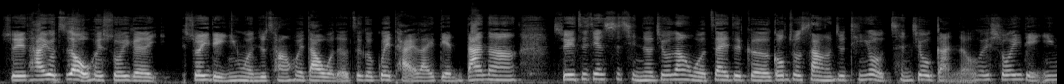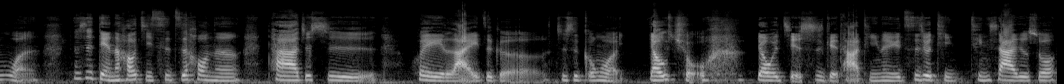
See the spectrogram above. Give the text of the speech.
所以他又知道我会说一个说一点英文，就常会到我的这个柜台来点单啊。所以这件事情呢，就让我在这个工作上就挺有成就感的，会说一点英文。但是点了好几次之后呢，他就是会来这个，就是跟我要求 要我解释给他听。那有一次就停停下来就说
